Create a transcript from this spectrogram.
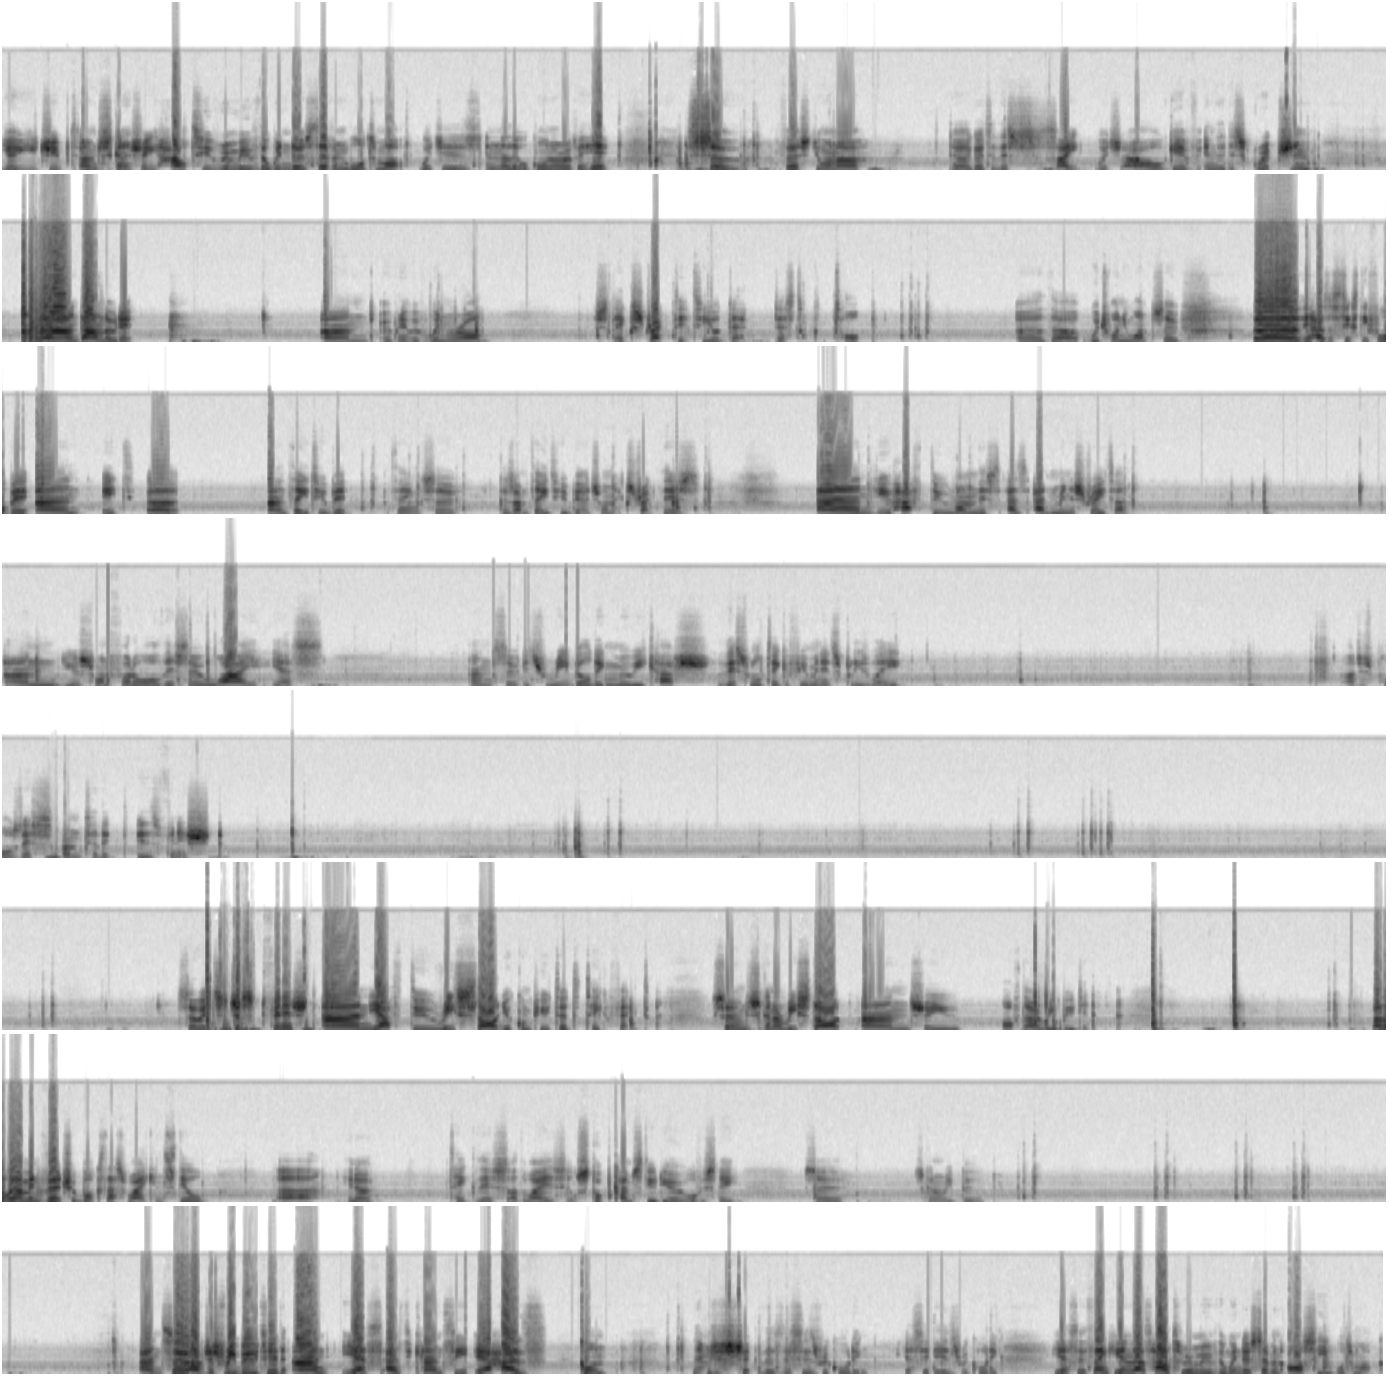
Yo YouTube, I'm just going to show you how to remove the Windows 7 watermark which is in the little corner over here. So, first you want to uh, go to this site which I'll give in the description and download it and open it with WinRAR just extract it to your de desktop uh, the which one you want so uh, it has a 64 bit and 8 uh, and 32-bit thing so because I'm 32-bit I just want to extract this. And you have to run this as administrator. And you just want to follow all this so Y yes. And so it's rebuilding MUI cache. This will take a few minutes please wait. I'll just pause this until it is finished so it's just finished and you have to restart your computer to take effect. So I'm just gonna restart and show you after I rebooted. By the way I'm in VirtualBox that's why I can still uh, you know take this otherwise it'll stop Cam Studio obviously. So it's gonna reboot and so I've just rebooted and yes as you can see it has gone. Let me just check this. This is recording? Yes it is recording. Yeah so thank you and that's how to remove the Windows 7 RC watermark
